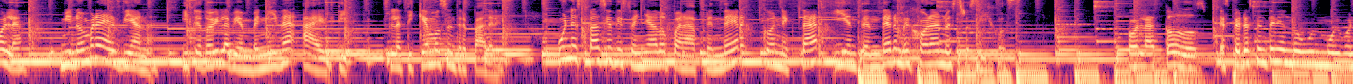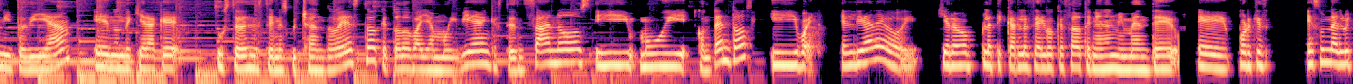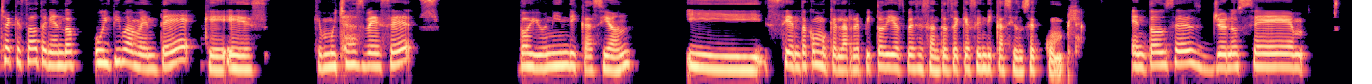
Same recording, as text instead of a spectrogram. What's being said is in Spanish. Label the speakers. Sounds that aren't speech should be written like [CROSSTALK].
Speaker 1: Hola, mi nombre es Diana y te doy la bienvenida a El Tip, Platiquemos entre Padres, un espacio diseñado para aprender, conectar y entender mejor a nuestros hijos. Hola a todos, espero estén teniendo un muy bonito día en donde quiera que ustedes estén escuchando esto, que todo vaya muy bien, que estén sanos y muy contentos. Y bueno, el día de hoy quiero platicarles de algo que he estado teniendo en mi mente, eh, porque es una lucha que he estado teniendo últimamente, que es que muchas veces doy una indicación y siento como que la repito diez veces antes de que esa indicación se cumpla. Entonces, yo no sé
